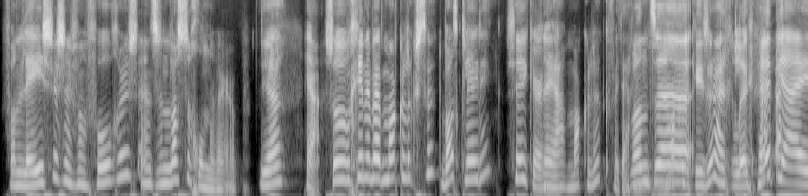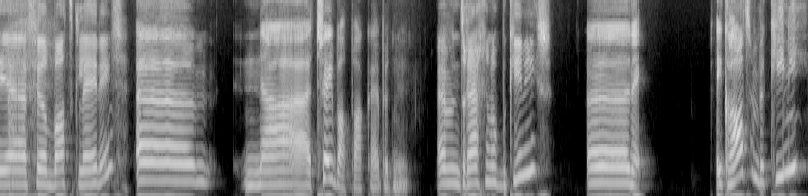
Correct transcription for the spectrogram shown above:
Van lezers en van volgers. En het is een lastig onderwerp. Ja. Ja. Zullen we beginnen bij het makkelijkste? De badkleding? Zeker. Nou ja, makkelijk. Ik weet Want uh, makkelijk is eigenlijk. Heb jij uh, veel badkleding? Uh, nou, twee badpakken heb ik nu. En draag je nog bikinis? Uh, nee. Ik had een bikini.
